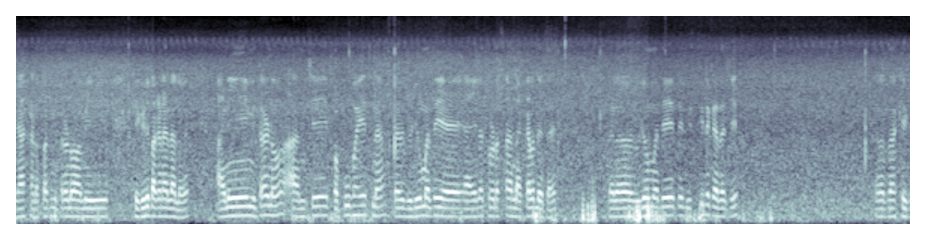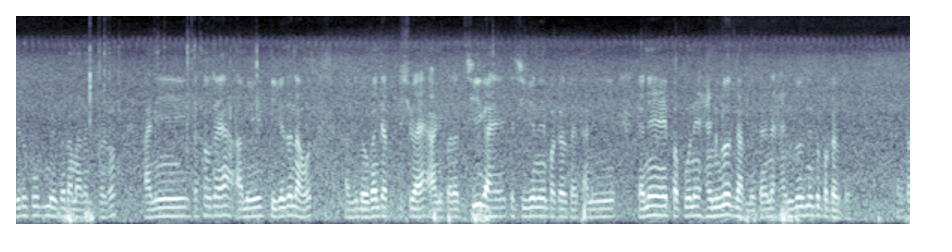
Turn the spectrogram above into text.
या खडपात मित्रांनो आम्ही तिकडे पकडायला आलो आहे आणि मित्रांनो आमचे पप्पूभाई आहेत ना तर व्हिडिओमध्ये यायला थोडासा नकार देत आहेत. तर व्हिडिओमध्ये ते दिसतील कदाचित. तर आता खेकडी खूप मिळतात आम्हाला मित्रांनो. आणि कसं होतं आहे आम्ही तिघेजण आहोत. आमच्या दोघांच्या पिशव्या आहे आणि परत शीग आहे त्या शिगेने पकडत आहेत आणि त्याने पप्पूने हँडग्लोव्ज घातले त्याने हँडग्लोव्जने तो पकडतो. आता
